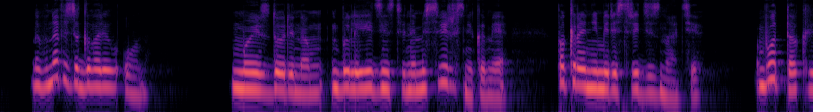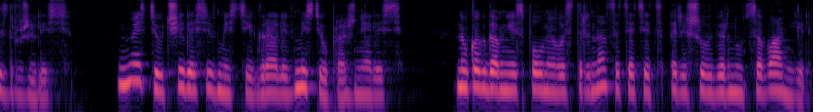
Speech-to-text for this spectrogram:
— вновь заговорил он. Мы с Дорином были единственными сверстниками, по крайней мере, среди знати. Вот так и сдружились. Вместе учились, вместе играли, вместе упражнялись. Но когда мне исполнилось тринадцать, отец решил вернуться в Аньель,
